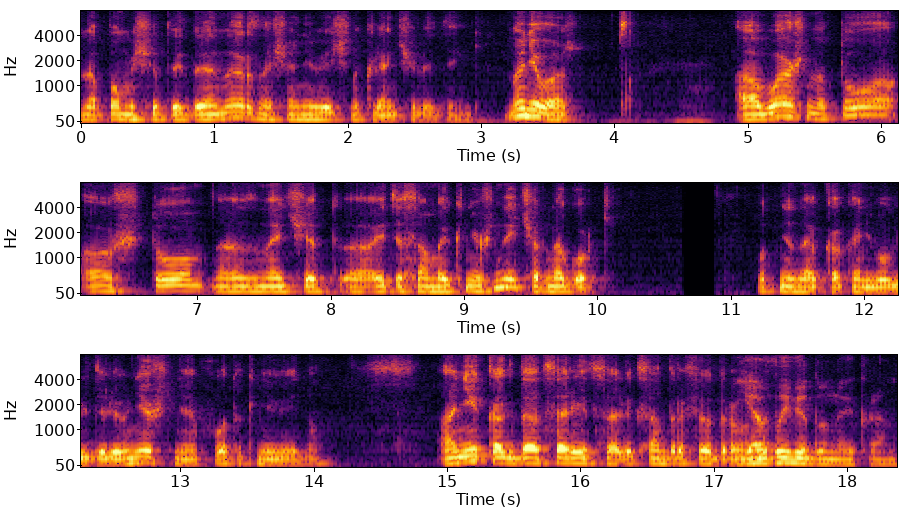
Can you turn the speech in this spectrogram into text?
На помощь этой ДНР, значит, они вечно клянчили деньги. Но не важно. А важно то, э, что, э, значит, э, эти самые княжны черногорки, вот не знаю, как они выглядели внешне, фоток не видел. Они, когда царица Александра Федоровна... Я выведу на экран.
